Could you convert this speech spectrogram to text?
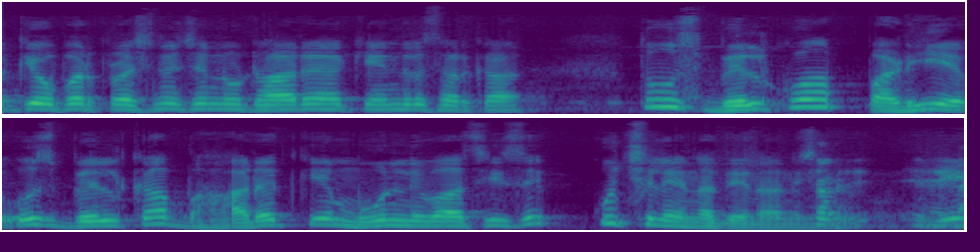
के ऊपर प्रश्न चिन्ह उठा रहे हैं केंद्र सरकार? तो उस बिल को आप पढ़िए, उस बिल का भारत के मूल निवासी से कुछ लेना देना नहीं।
